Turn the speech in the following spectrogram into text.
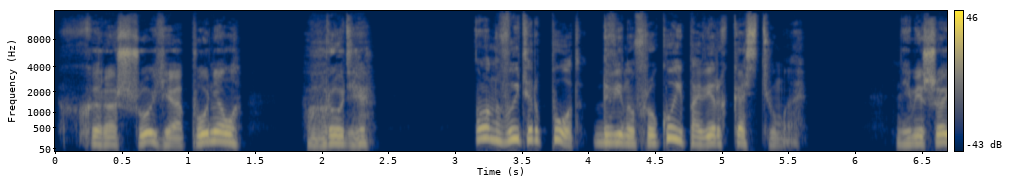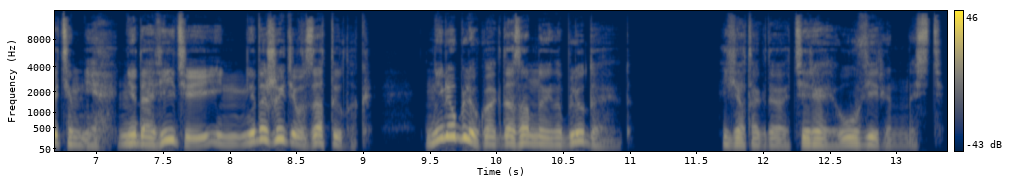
«Хорошо, я понял. Вроде...» Он вытер пот, двинув рукой поверх костюма. «Не мешайте мне, не давите и не дожите в затылок. Не люблю, когда за мной наблюдают». Я тогда теряю уверенность.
